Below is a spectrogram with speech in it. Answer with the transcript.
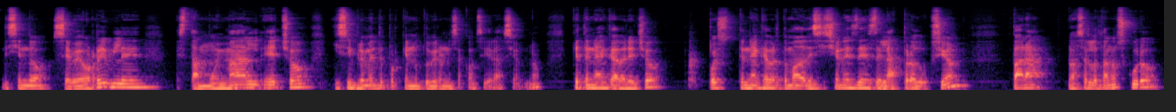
diciendo se ve horrible, está muy mal hecho y simplemente porque no tuvieron esa consideración, ¿no? ¿Qué tenían que haber hecho? Pues tenían que haber tomado decisiones desde la producción para no hacerlo tan oscuro,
